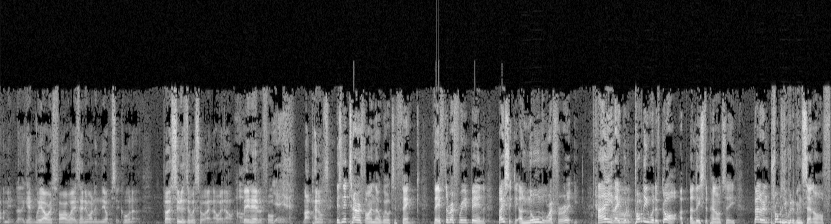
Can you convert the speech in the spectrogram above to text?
I mean, look, again, we are as far away as anyone in the opposite corner. But as soon as the whistle went, I went, oh, oh been here before. Yeah, yeah. Like penalty. Isn't it terrifying, though, Will, to think that if the referee had been basically a normal referee, A, they would oh. probably would have got a, at least a penalty. Bellerin probably would have been sent off.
